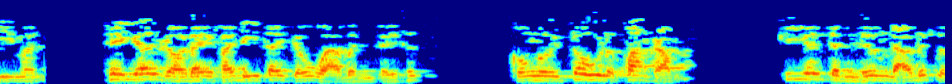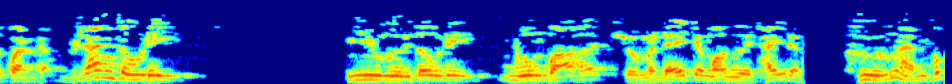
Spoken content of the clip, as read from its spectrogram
gì mà thế giới rồi đây phải đi tới chỗ hòa bình tự thức. Con người tu là quan trọng. thế giới tình thương đạo đức là quan trọng. Ráng tu đi. Nhiều người tu đi, buông bỏ hết rồi mà để cho mọi người thấy rằng hưởng hạnh phúc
